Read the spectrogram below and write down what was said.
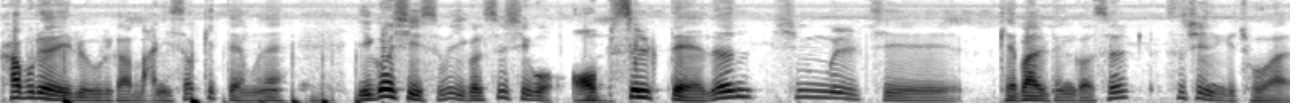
카브리오일을 우리가 많이 썼기 때문에 이것이 있으면 이걸 쓰시고 없을 때는 신물질 개발된 것을 쓰시는 게 좋아요.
